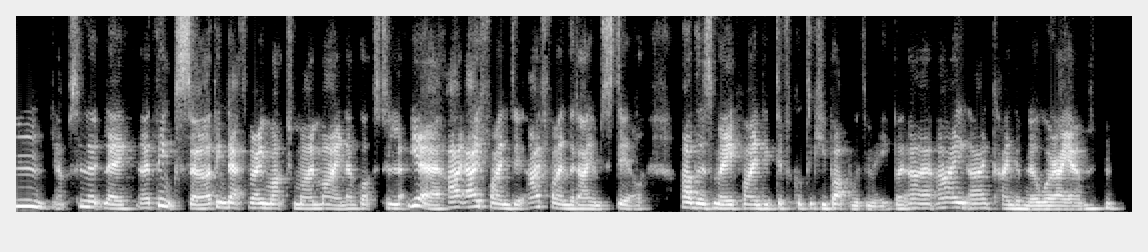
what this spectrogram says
Mm, absolutely. I think so. I think that's very much my mind. I've got to, yeah, I, I, find it, I find that I am still. Others may find it difficult to keep up with me, but I, I, I kind of know where I am.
